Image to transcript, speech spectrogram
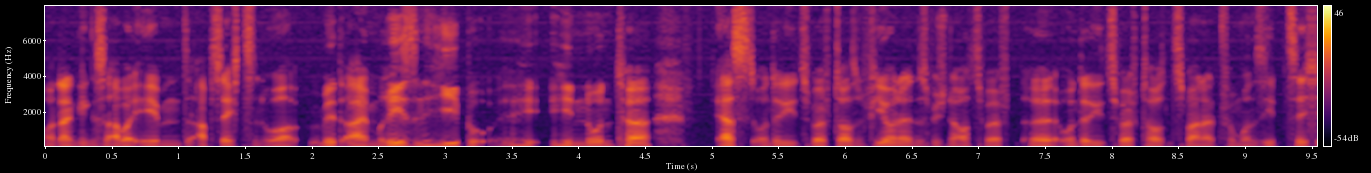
und dann ging es aber eben ab 16 Uhr mit einem Riesenhieb hinunter erst unter die 12.400, inzwischen auch 12, äh, unter die 12.275.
